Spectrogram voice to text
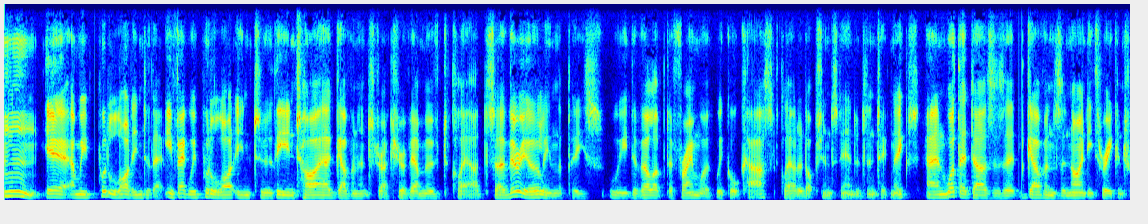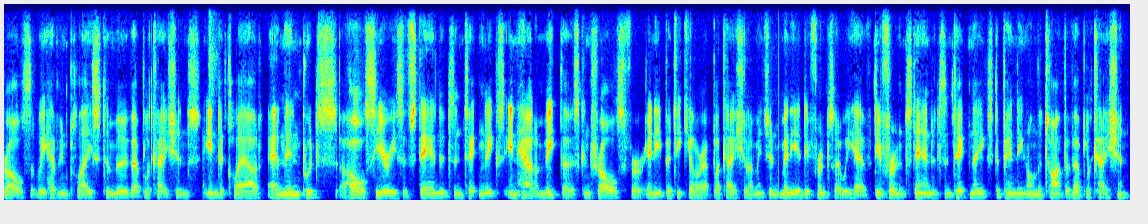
Mm, yeah, and we put a lot into that. In fact, we put a lot into the entire governance structure of our move to cloud. So, very early in the piece, we developed a framework we call CAST, Cloud Adoption Standards and Techniques. And what that does is it governs the 93 controls that we have in place to move applications into cloud and then puts a whole series of standards and techniques in how to meet those controls for any particular application. I mentioned many are different, so we have different standards and techniques depending on the type of application.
